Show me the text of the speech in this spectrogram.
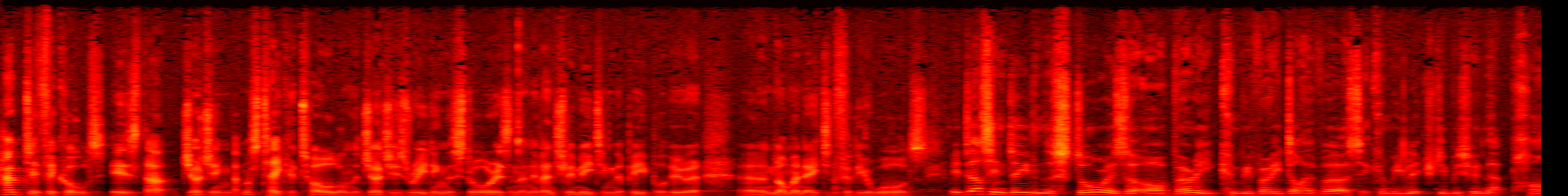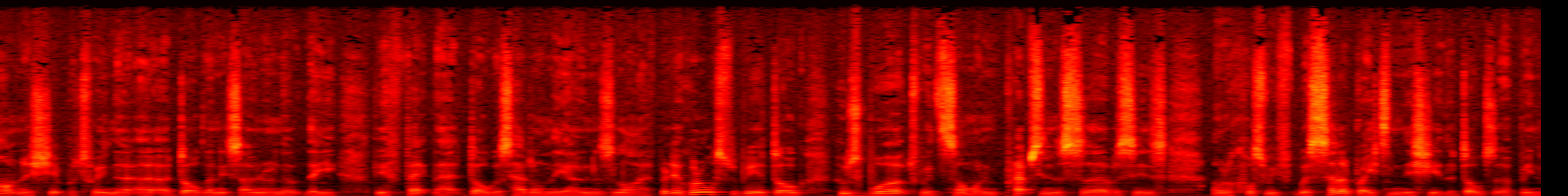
How difficult is that judging? That must take a toll on the judges reading the stories and then eventually meeting the people who are uh, nominated for the awards. It does indeed, and the stories are, are, very can be very diverse. It can be literally between that partnership between the, a dog and its owner and the, the, the effect that dog has had on the owner's life. But it could also be a dog who's worked with someone, perhaps in the services. And of course, we are celebrating this year the dogs that have been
